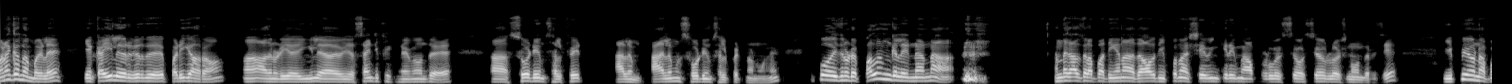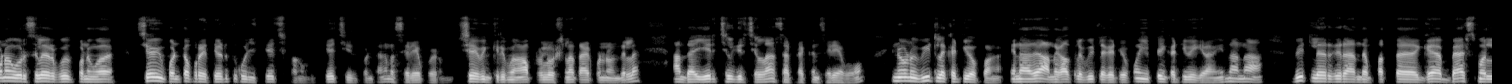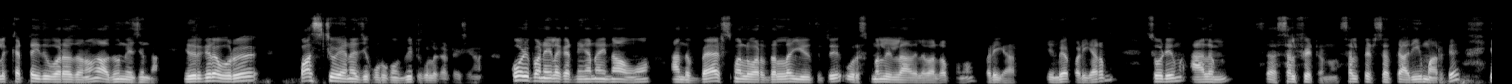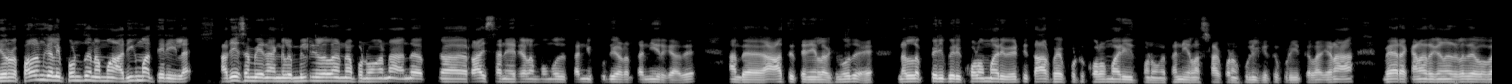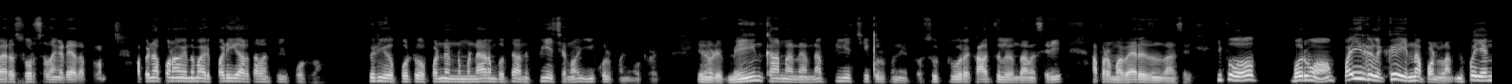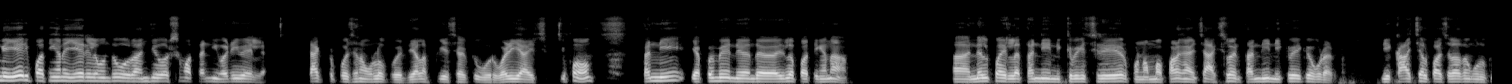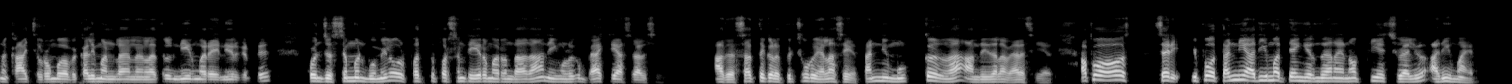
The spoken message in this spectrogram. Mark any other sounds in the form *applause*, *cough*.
வணக்கம் நண்பர்களே. என் கையில் இருக்கிறது படிகாரம். அதனுடைய இங்கிலீஷ் சயின்டிஃபிக் நேம் வந்து sodium sulphate alum alum sodium sulphate பண்ணுவாங்க இப்போ இதனுடைய பலன்கள் என்னென்னா அந்த காலத்தில் பார்த்தீங்கன்னா அதாவது இப்போ தான் shaving cream after shave lotion வந்துருச்சு. இப்போயும் என்ன பண்ண ஒரு சிலர் இது பண்ணுவாங்க ஷேவிங் பண்ணிட்டு அப்புறம் இதை எடுத்து கொஞ்சம் தேய்ச்சிப்பாங்க தேய்ச்சி இது பண்ணிட்டாங்கன்னா சரியாக போயிடும். ஷேவிங் கிரீம் ஆஃப்டர் லோஷன்லாம் தயார் பண்ண வந்தில்ல அந்த எரிச்சல் கிரிச்சல்லாம் சட்டக்குன்னு டக்குன்னு சரியாக போகும் இன்னொன்று வீட்டில் கட்டி வைப்பாங்க. ஏன்னா அந்த காலத்தில் வீட்டில் கட்டி வைப்போம் இப்போயும் கட்டி வைக்கிறாங்க. என்னன்னா வீட்டில் இருக்கிற அந்த பத்த கே பேட் ஸ்மெல்லு கெட்ட இது வரதுனாலும் அதுவும் நிஜம்தான். இது இருக்கிற ஒரு பாசிட்டிவ் எனர்ஜி கொடுக்கும் வீட்டுக்குள்ளே கட்ட வச்சுக்கணும் கோழி பண்ணையில் கட்டினீங்கன்னா என்ன ஆகும்? அந்த பேட் ஸ்மெல் வரதெல்லாம் இழுத்துட்டு ஒரு ஸ்மெல் இல்லாத லெவலில் போகணும் படிகாரம். இதுவே படிகாரம் சோடியம் ஆலம் சல்ஃபேட் வேணும் சல்ஃபேட் சத்து அதிகமாக இருக்குது இதனோட பலன்கள் இப்போ வந்து நம்ம அதிகமாக தெரியல. அதே சமயம் நாங்கள் மிலிட்டரியிலலாம் என்ன பண்ணுவாங்கன்னா அந்த ராஜஸ்தான் ஏரியாலாம் போகும்போது தண்ணி புது இடம் தண்ணி இருக்காது. அந்த ஆற்று தண்ணியெல்லாம் வைக்கும்போது நல்ல பெரிய பெரிய குளம் மாதிரி வெட்டி தார்பாய் போட்டு குளம் மாதிரி இது பண்ணுவாங்க. தண்ணியெல்லாம் ஸ்டாக் பண்ண குளிக்கிறது குடிக்கிறதுலாம் ஏன்னா வேறு கிணறு கிணறு வேறு சோர்ஸ் எல்லாம் கிடையாது அப்பலாம் அப்போ என்ன பண்ணுவாங்க? இந்த மாதிரி படிகாரத்தெல்லாம் தூக்கி போட்டுருவாங்க. பிரிவை போட்டு பன்னெண்டு மணி நேரம் பார்த்து அந்த பிஹெச் என்ன ஈக்குவல் பண்ணி விட்ருவாங்க இதனுடைய மெயின் காரணம் என்னென்னா பிஹெச் ஈக்குவல் பண்ணி விட்ருவோம் சுற்று காற்றுல இருந்தாலும் சரி அப்புறமா வேறு எது இருந்தாலும் சரி. இப்போது வருவோம். பயிர்களுக்கு என்ன பண்ணலாம்? இப்போ எங்கள் ஏரி பார்த்தீங்கன்னா ஏரியில் வந்து ஒரு அஞ்சு வருஷமாக தண்ணி வடிவே இல்லை. டிராக்டர் போச்சுன்னா உள்ளே போயிடுது. எல்லாம் பிஎஸ்எஃப்டி ஆகிட்டு ஒரு வழி ஆயிடுச்சு. இப்போ தண்ணி எப்பவுமே இந்த- இந்த இதில் பார்த்தீங்கன்னா நெல் பயிரில் தண்ணி நிற்க வச்சுட்டே இருப்போம். நம்ம பழகம் ஆயிடுச்சு. ஆக்சுவலாக தண்ணி நிற்க வைக்கக்கூடாது நீ காய்ச்சல் பாய்ச்சலாக தான் கொடுக்கணும். காய்ச்சல் ரொம்ப களிமண் நிலத்தில் நீர்மறை நீர் கட்டு கொஞ்சம் செம்மண் பூமியில் ஒரு பத்து பர்சன்ட் ஈரமாக இருந்தால் தான் நீங்கள் உங்களுக்கு பேக்டீரியாஸ் வேலை செய்யும். அதை சத்துக்களை பிரிச்சு கொடுக்கும் எல்லாம் செய்யும் தண்ணி முக்கிறது தான் அந்த இதெல்லாம் வேலை செய்யாது. அப்போது சரி இப்போது தண்ணி அதிகமாக தேங்கி இருந்ததுன்னா என்ன? பிஹெச் வேல்யூ அதிகமாயிடும்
